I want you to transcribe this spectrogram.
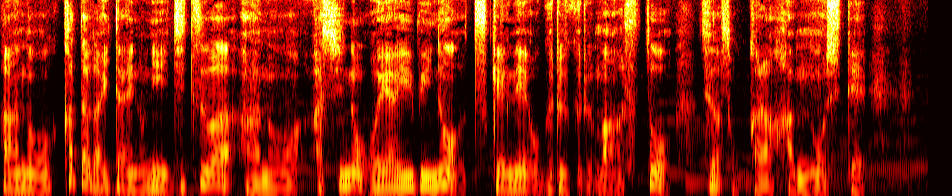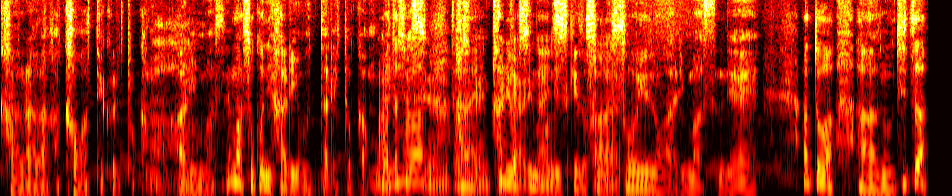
あの、肩が痛いのに、実は、あの、足の親指の付け根をぐるぐる回すと、実はそこから反応して、体が変わってくるとかもありますね。まあそこに針を打ったりとかも。ありますよね確かにはい、針はしないんですけど、そう、経験ありますそういうのがありますね。あとは、あの、実は、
